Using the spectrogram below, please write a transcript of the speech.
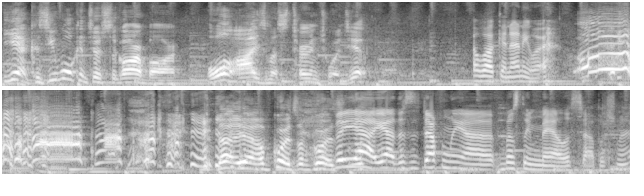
Yeah, because you walk into a cigar bar, all eyes must turn towards you. I walk in anywhere. No, yeah, of course, of course. But yeah, yeah, this is definitely a mostly male establishment.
